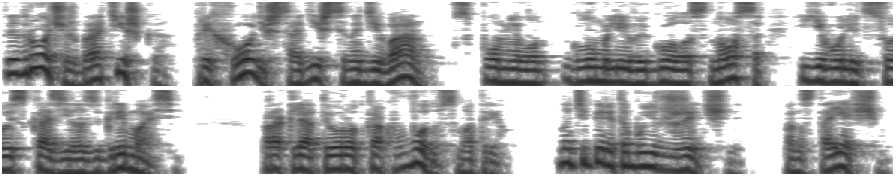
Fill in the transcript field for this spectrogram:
«Ты дрочишь, братишка. Приходишь, садишься на диван», — вспомнил он глумливый голос носа, и его лицо исказилось в гримасе. Проклятый урод как в воду смотрел. Но теперь это будет женщиной. По-настоящему.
